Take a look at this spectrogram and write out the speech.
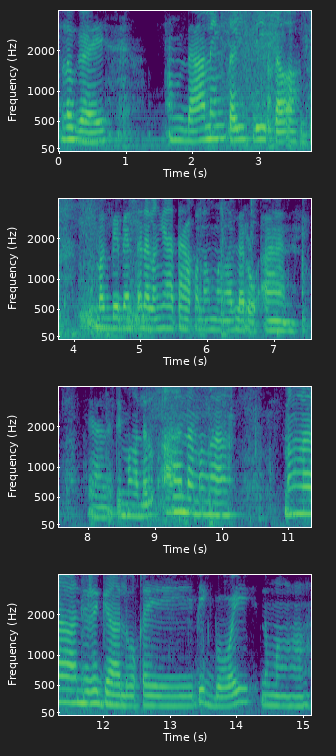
Hello guys. Ang daming toys dito. Magbebenta na lang yata ako ng mga laruan. Ayan, ito yung mga laruan ng mga mga niregalo kay Big Boy nung mga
